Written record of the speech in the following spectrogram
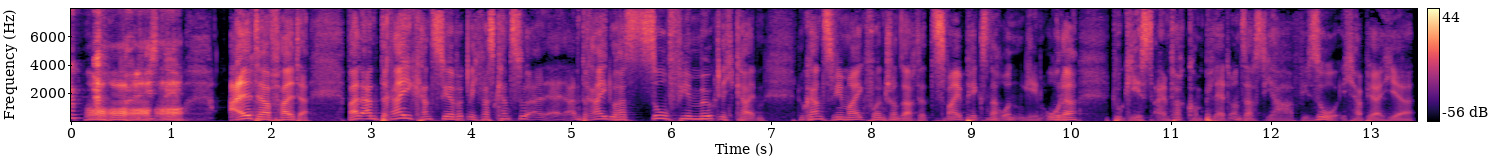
Oh, ich nehmen. alter Falter. Weil an drei kannst du ja wirklich, was kannst du, äh, an drei, du hast so viele Möglichkeiten. Du kannst, wie Mike vorhin schon sagte, zwei Picks nach unten gehen. Oder du gehst einfach komplett und sagst, ja, wieso? Ich habe ja hier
